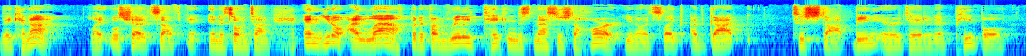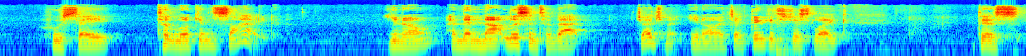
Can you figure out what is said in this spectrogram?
They cannot. Light will shed itself in, in, its own time. And, you know, I laugh, but if I'm really taking this message to heart, you know, it's like I've got to stop being irritated at people who say to look inside, you know, and then not listen to that judgment. You know, I think it's just like this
